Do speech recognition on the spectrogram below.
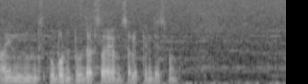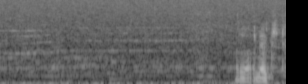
Mine ubuntu that's why i'm selecting this one. Yeah next.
